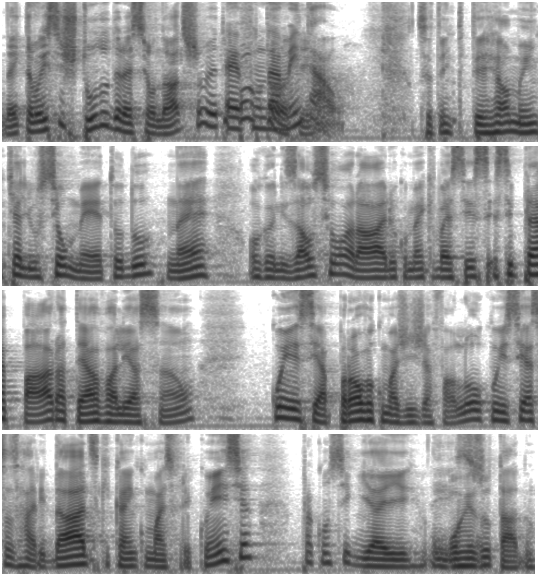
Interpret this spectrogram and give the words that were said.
né? Então esse estudo direcionado é extremamente É importante. fundamental. Você tem que ter realmente ali o seu método, né? Organizar o seu horário, como é que vai ser esse, preparo até a avaliação, conhecer a prova, como a gente já falou, conhecer essas raridades que caem com mais frequência, para conseguir aí um bom Isso. resultado.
